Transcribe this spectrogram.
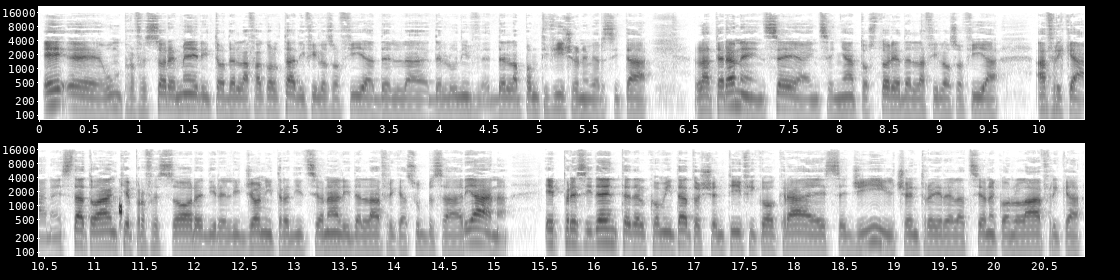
è eh, un professore emerito della facoltà di filosofia del, della Pontificia Università Lateranense, ha insegnato storia della filosofia africana, è stato anche professore di religioni tradizionali dell'Africa subsahariana, è presidente del comitato scientifico CRA-SGI, il centro di relazione con l'Africa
